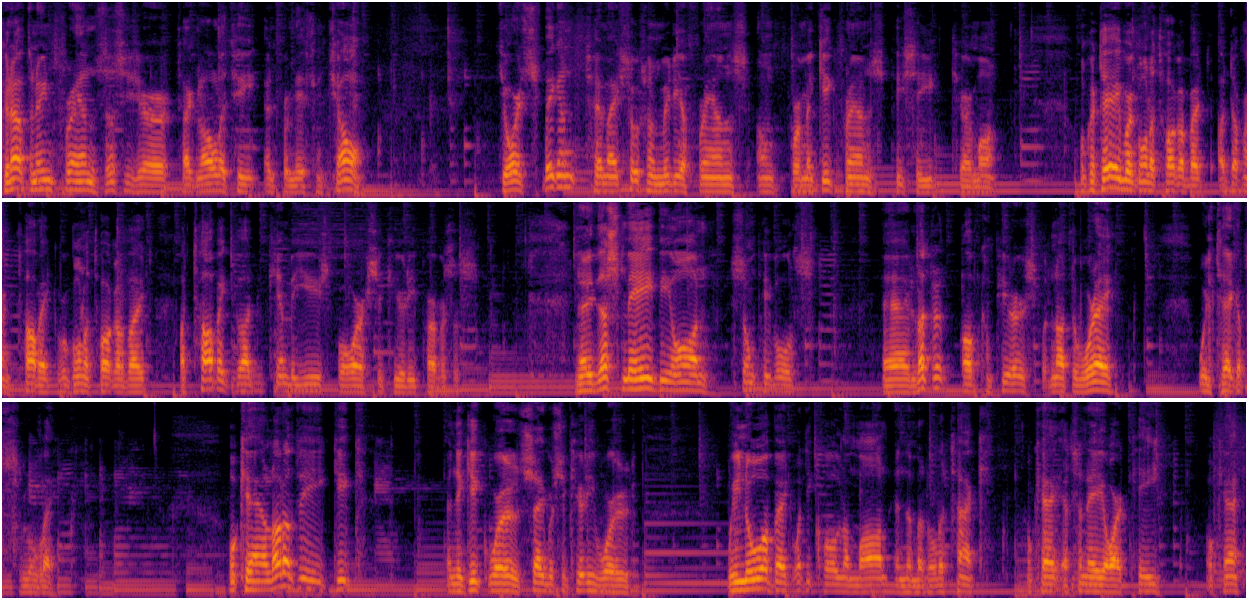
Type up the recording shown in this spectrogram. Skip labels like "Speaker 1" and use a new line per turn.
Good afternoon, friends. This is your technology information channel. George speaking to my social media friends and for my geek friends, PC Chairman. Today we're going to talk about a different topic. We're going to talk about a topic that can be used for security purposes. Now, this may be on some people's uh, literate of computers, but not to worry, we'll take it slowly. Okay, a lot of the geek in the geek world, cybersecurity world, we know about what they call the man in the middle attack. Okay, it's an ARP. Okay,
